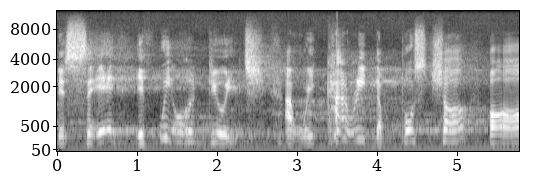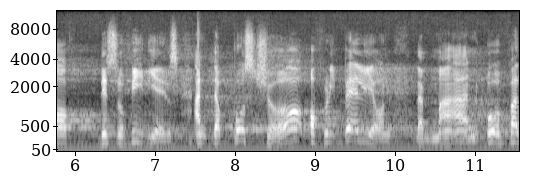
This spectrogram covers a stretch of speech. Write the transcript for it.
They say, if we all do it, and we carry the posture of disobedience and the posture of rebellion, the man over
